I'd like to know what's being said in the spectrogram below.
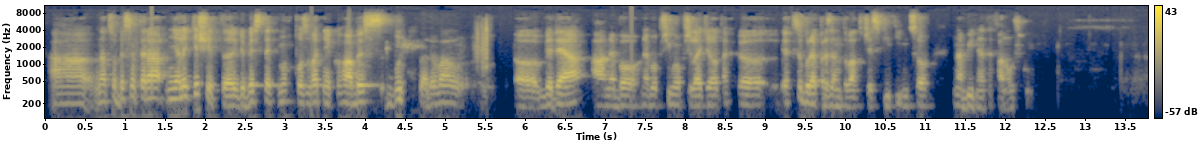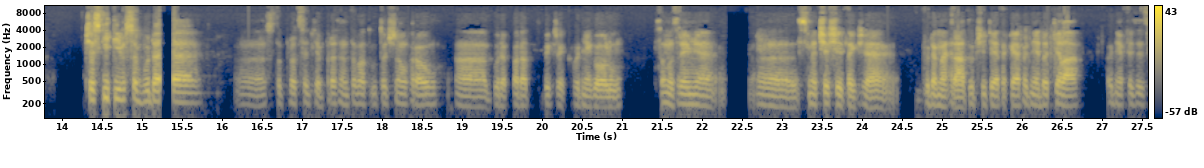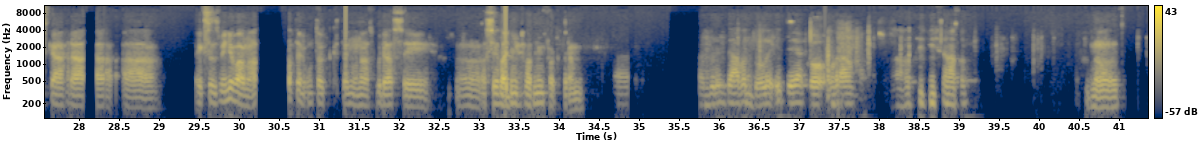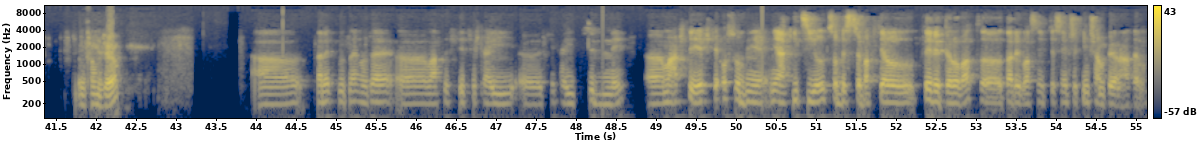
A na co by se teda měli těšit, kdybys teď mohl pozvat někoho, abys buď sledoval uh, videa, a nebo, nebo přímo přiletěl, tak jak se bude prezentovat český tým, co nabídnete fanouškům? Český tým se bude 100% prezentovat útočnou hrou a bude padat, bych řekl, hodně gólů. Samozřejmě uh, jsme Češi, takže budeme hrát určitě také hodně do těla, hodně fyzická hra a jak jsem zmiňoval, no, ten útok, ten u nás bude asi, uh, asi hlavním, hlavním faktorem. Budeš dávat goly i ty jako obránce? Cítíš se na to? No, doufám, že jo. A tady v Kutné hoře vás ještě čekají, čekají tři dny Eh, máš ty ještě osobně nějaký cíl, co bys třeba chtěl ty vypilovat eh, tady vlastně těsně před tím šampionátem?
